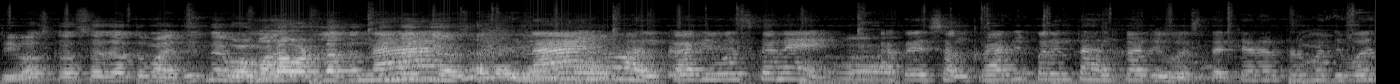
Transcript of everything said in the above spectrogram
दिवस कसं जातो माहितीच नाही पण मला वाटलं तर तीनच दिवस झाले. नाही नाही, हो, हलका दिवस का नाही? हा. आता संक्रांती पर्यंत हलका दिवस त्याच्यानंतर मग दिवस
